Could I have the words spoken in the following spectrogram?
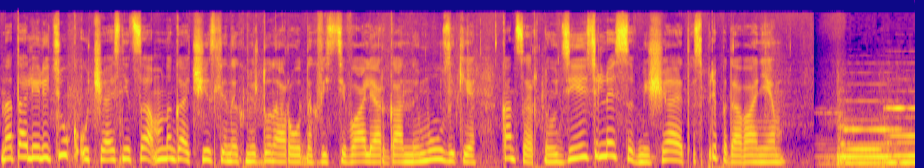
Наталья Летюк – участница многочисленных международных фестивалей органной музыки. Концертную деятельность совмещает с преподаванием. Самая юная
